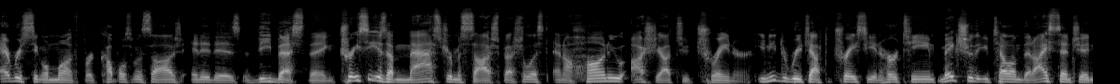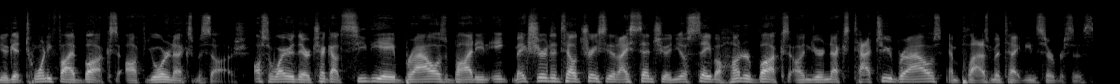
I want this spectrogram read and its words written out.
every single month for a couples massage, and it is the best thing. Tracy is a master massage specialist and a Hanu Ashiatsu trainer. You need to reach out to Tracy and her team. Make sure that you tell them that I sent you, and you'll get 25 bucks off your next massage. Also, while you're there, check out CDA Brows, Body, and Ink. Make sure to tell Tracy that I sent you, and you'll save 100 bucks on your next tattoo brows and plasma tightening services.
